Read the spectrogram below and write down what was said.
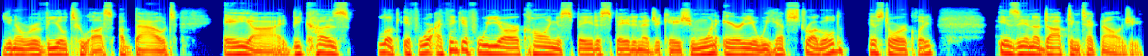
you know, reveal to us about AI? Because look, if we're, I think if we are calling a spade a spade in education, one area we have struggled historically is in adopting technology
